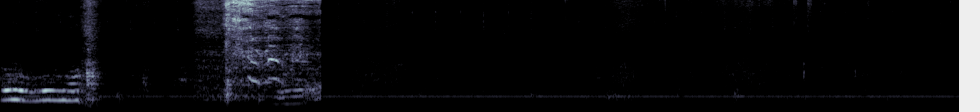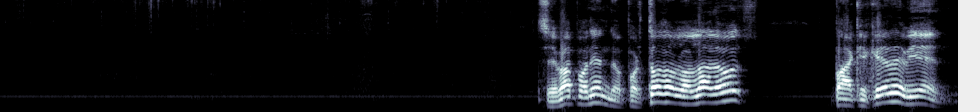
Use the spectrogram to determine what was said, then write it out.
Se va poniendo por todos los lados para que quede bien.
